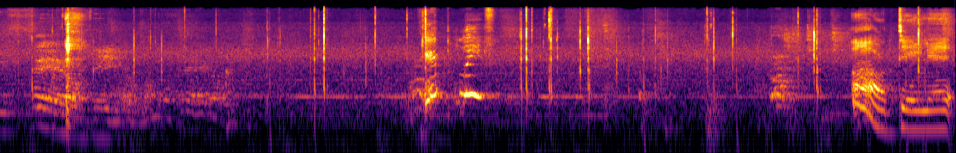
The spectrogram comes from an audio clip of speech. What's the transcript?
You failed, Daniel. Can't believe. Oh, dang it.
